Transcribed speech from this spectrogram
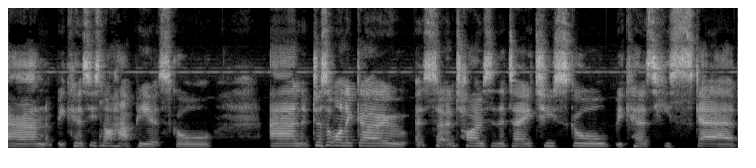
and because he's not happy at school and doesn't want to go at certain times of the day to school because he's scared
